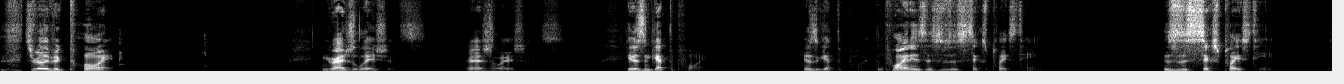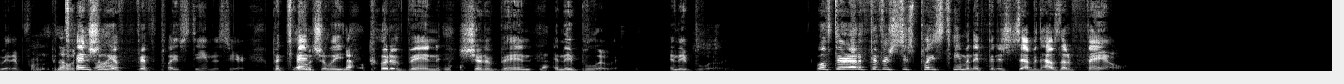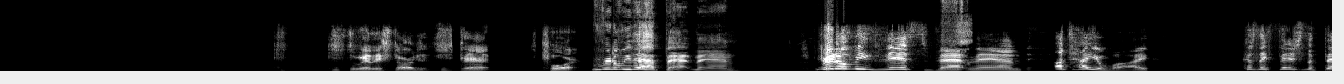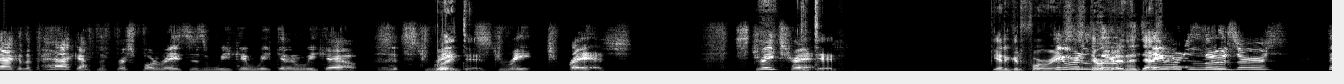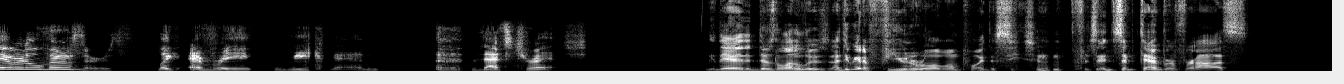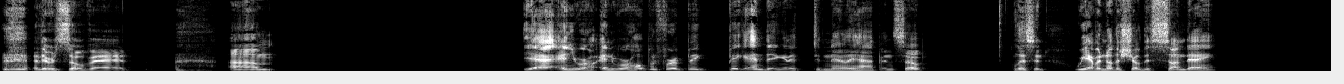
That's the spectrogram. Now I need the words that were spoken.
It's a really big point. Congratulations, congratulations." He doesn't get the point. He doesn't get the point. The point is, this is a sixth place team. This is a sixth place team. The way they performed, No, potentially a fifth place team this year. Potentially no. could have been, should have been, No. and they blew it. And they blew it. Well, if they're not a fifth or sixth place team and they finish seventh, how's that a fail? Just the way they started. It's just bad. It's poor. Riddle me that, Batman. Riddle me this, Batman. I'll tell you why. Because they finished the back of the pack after the first four races, week in, week in, and week out. Straight, did. straight trash. Straight They trash. did. You had a good four races. They were, They were, good in the desert. They were losers. They were losers. Like every week, man. That's trash. There, there was a lot of losing. I think we had a funeral at one point this season for, in September for Haas, they were so bad. Um, yeah, and you were and we were hoping for a big, big ending, and it didn't really happen. So, listen, we have another show this Sunday,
